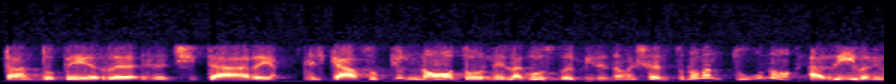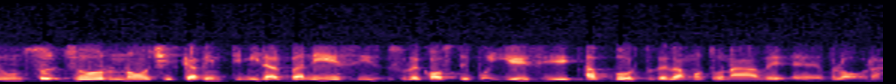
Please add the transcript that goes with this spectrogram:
Tanto per eh, citare il caso più noto, nell'agosto del 1991 arrivano in un sol giorno circa 20.000 albanesi sulle coste pugliesi a bordo della motonave eh, Vlora.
